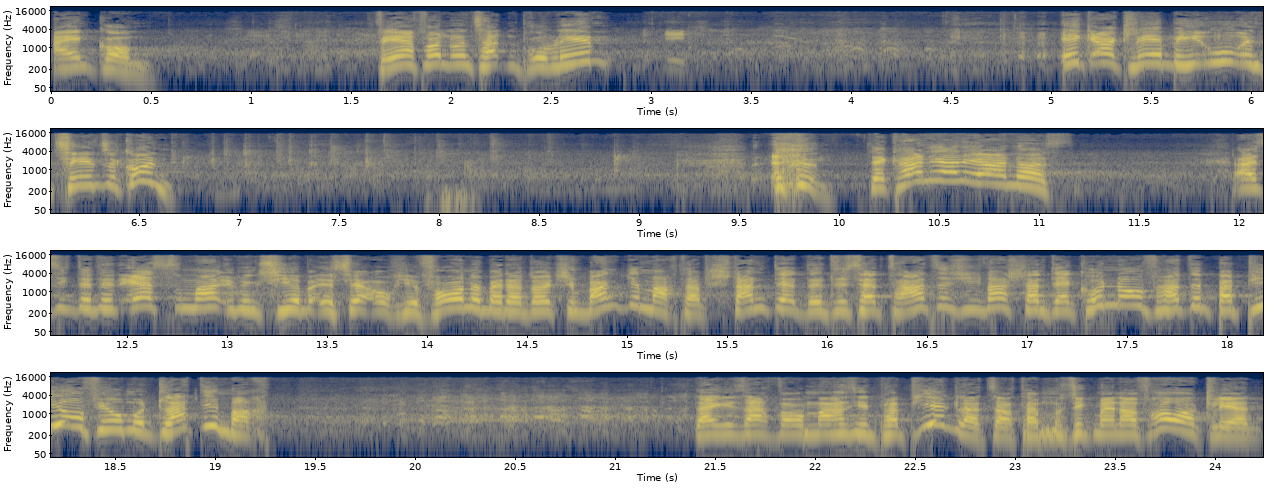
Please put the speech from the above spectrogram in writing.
Einkommen. Wer von uns hat ein Problem? Ich. Ich erkläre BU in 10 Sekunden. Der kann ja nicht anders. Als ich das das erste Mal, übrigens hier ist ja auch hier vorne bei der Deutschen Bank gemacht habe, stand der, das ist ja tatsächlich wahr, stand der Kunde auf, hatte Papier aufgehoben und glatt gemacht. Da gesagt, warum machen Sie ein Papier glatt? Sagt, das muss ich meiner Frau erklären.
